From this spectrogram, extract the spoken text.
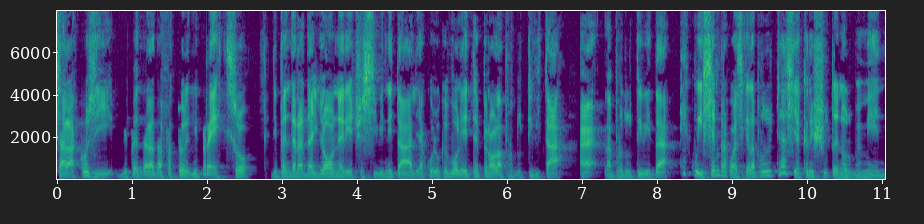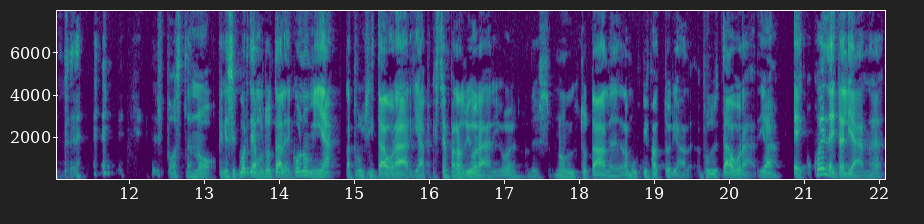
Sarà così, dipenderà da fattori di prezzo, dipenderà dagli oneri eccessivi in Italia, quello che volete, però la produttività eh, la produttività. E qui sembra quasi che la produttività sia cresciuta enormemente. Risposta no, perché se guardiamo il totale economia, la produttività oraria, perché stiamo parlando di orario eh, adesso, non il totale, la multifattoriale, la produttività oraria, ecco, quella italiana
